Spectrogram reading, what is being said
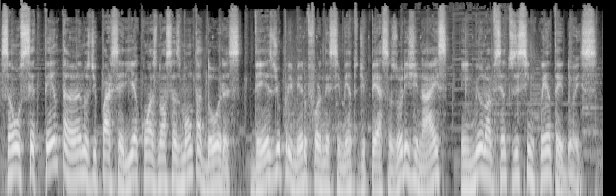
são os 70 anos de parceria com as nossas montadoras, desde o primeiro fornecimento de peças originais em 1952.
